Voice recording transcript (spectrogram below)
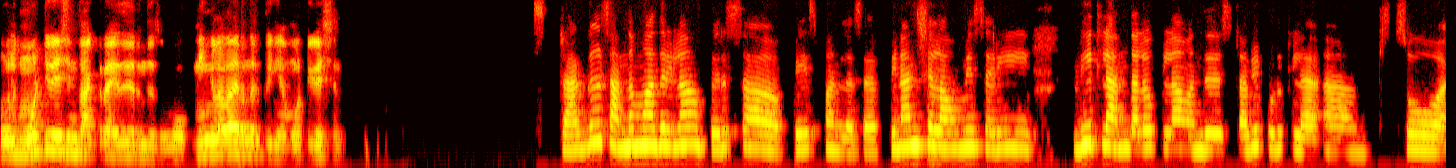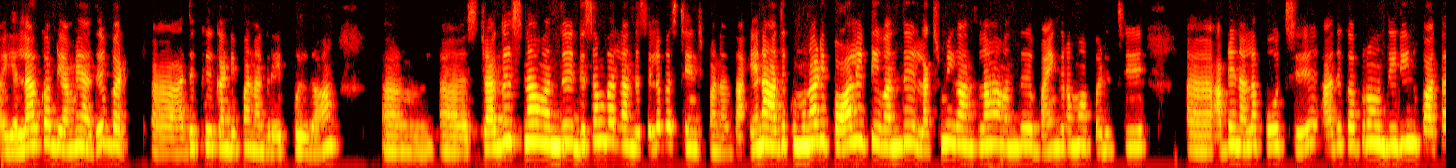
உங்களுக்கு மோட்டிவேஷன் ஃபேக்டரா எது இருந்தது? நீங்களா தான் இருந்திருப்பீங்க மோட்டிவேஷன் ஸ்ட்ரகிள்ஸ் அந்த மாதிரிலாம் பெருசா ஃபேஸ் பண்ணல சார் பினான்சியலாவுமே சரி வீட்ல அந்த அளவுக்கு எல்லாம் வந்து ஸ்ட்ரகிள் கொடுக்கல. ஸோ எல்லாருக்கும் அப்படி அமையாது பட் அதுக்கு கண்டிப்பா நான் கிரேட்ஃபுல் தான். ஸ்ட்ரகிள்ஸ்னா வந்து டிசம்பர்ல அந்த சிலபஸ் சேஞ்ச் பண்ணதுதான். ஏன்னா அதுக்கு முன்னாடி பாலிட்டி வந்து லக்ஷ்மிகாந்த்லாம் வந்து பயங்கரமா படிச்சு அப்படியே நல்லா போச்சு. அதுக்கப்புறம் திடீர்னு பார்த்தா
